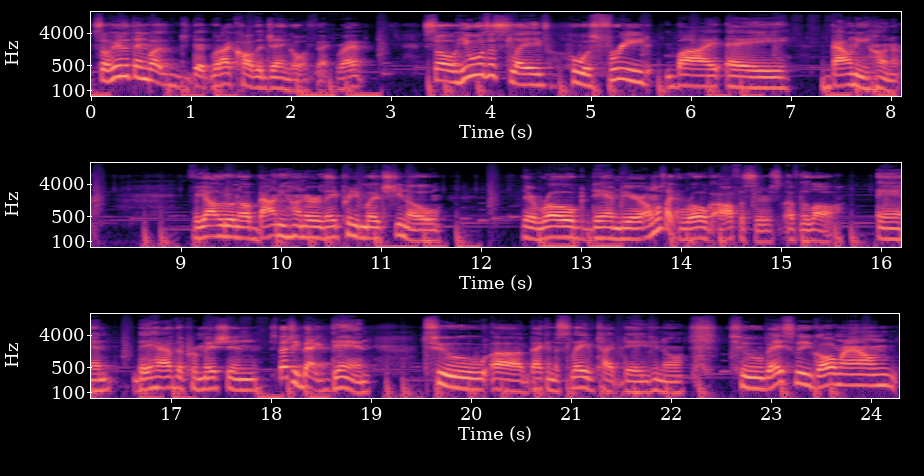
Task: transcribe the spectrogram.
So here's the thing about what I call the Django effect, right? So he was a slave who was freed by a bounty hunter. For y'all who don't know, a bounty hunter, they pretty much, you know, they're rogue, damn near, almost like rogue officers of the law. And they have the permission, especially back then, to uh, back in the slave type days, you know, to basically go around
